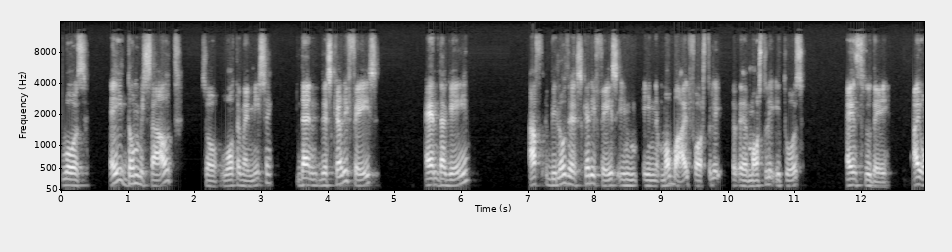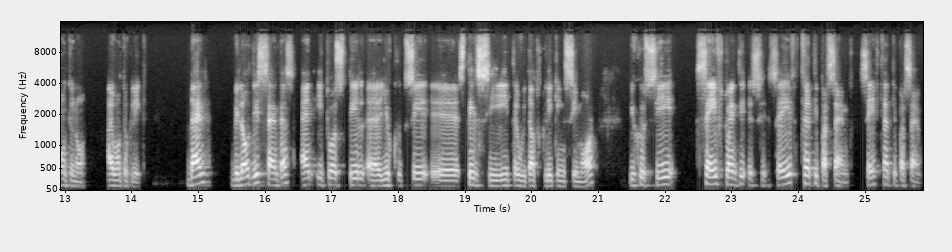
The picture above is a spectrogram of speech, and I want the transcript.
was, hey, don't miss out. So what am I missing? Then the scary face, and again, after, below the scary face in, in mobile, firstly, uh, mostly it was ends today. I want to know. I want to click. Then below this sentence, and it was still uh, you could see uh, still see it without clicking see more. You could see save twenty, uh, save thirty percent, save thirty percent.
